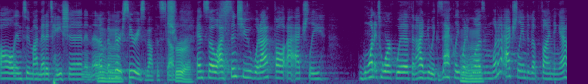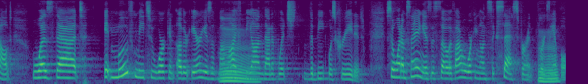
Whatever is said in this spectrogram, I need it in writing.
all into my meditation and, and I'm, I'm mm-hmm. very serious about this stuff. Sure. And so I sent you what I thought I actually wanted to work with, and I knew exactly what it mm-hmm. was. And what I actually ended up finding out was that it moved me to work in other areas of my life beyond that of which the beat was created. So what I'm saying is, is so if I were working on success, for for example,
